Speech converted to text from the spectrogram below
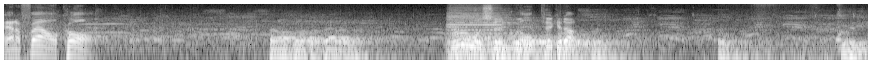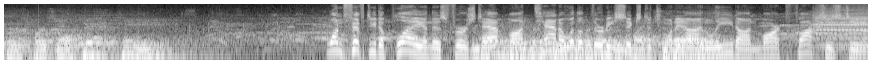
And a foul call. Fouls on Nevada. Burleson will pick it up. His first personal 15. 150 to play in this first half. Montana with a 36 to 29 lead on Mark Fox's team.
